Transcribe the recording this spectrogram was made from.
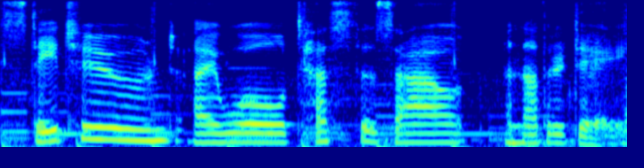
Stay tuned. I will test this out another day.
